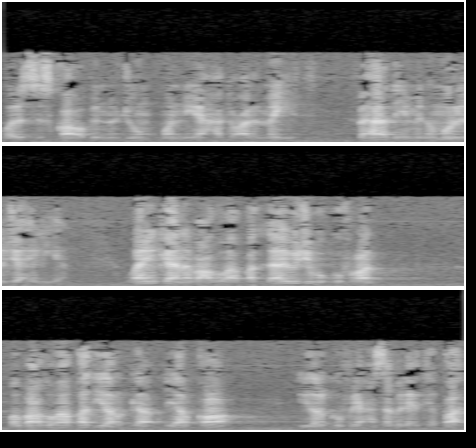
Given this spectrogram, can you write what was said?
والاستسقاء بالنجوم والنياحة على الميت. فهذه من أمور الجاهلية. وإن كان بعضها قد لا يوجب كفرا وبعضها قد يرقى, يرقى إلى الكفر حسب الاعتقاد.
